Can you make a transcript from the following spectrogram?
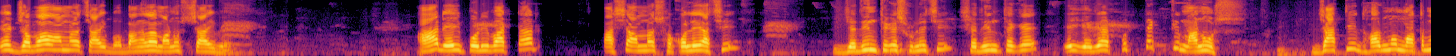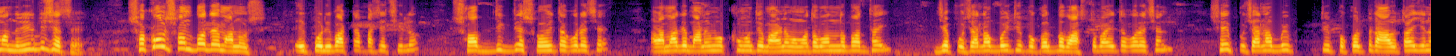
এর জবাব আমরা চাইব, বাংলার মানুষ চাইবে। আর এই পরিবারটার পাশে আমরা সকলেই আছি। যেদিন থেকে শুনেছি, সেদিন থেকে এই এরিয়ার প্রত্যেকটি মানুষ জাতি, ধর্ম, মতামত নির্বিশেষে সকল সম্পদের মানুষ এই পরিবারটার পাশে ছিল। সব দিক দিয়ে সহায়তা করেছে। আর আমাদের মাননীয় মুখ্যমন্ত্রী মাননীয় মমতা বন্দ্যোপাধ্যায় যে পঁচানব্বইটি প্রকল্প বাস্তবায়িত করেছেন, সেই পঁচানব্বইটি প্রকল্পের আওতায় যেন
